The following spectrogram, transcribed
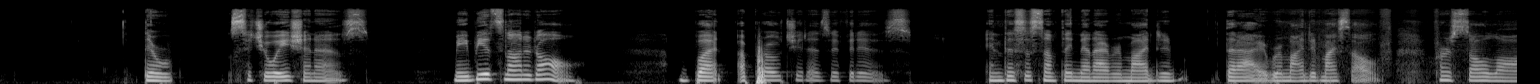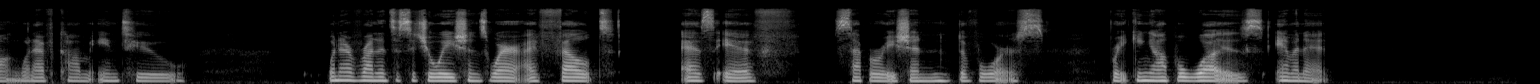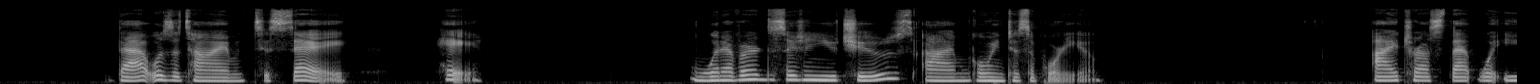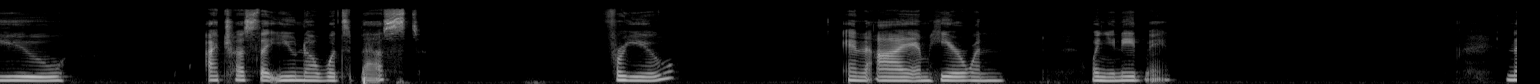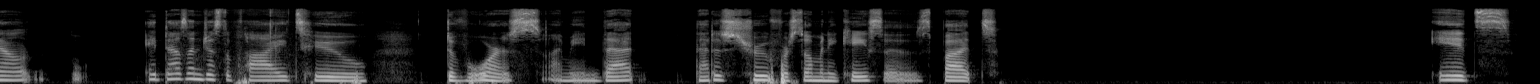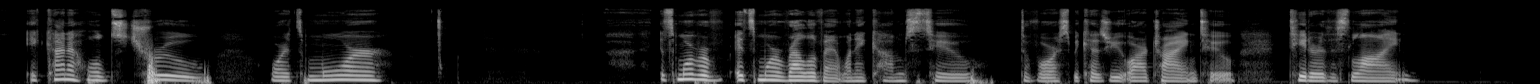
their situation is. Maybe it's not at all, but approach it as if it is And this is something that I reminded that I reminded myself for so long when I've come into when I've run into situations where I felt as if separation, divorce, breaking up was imminent. That was a time to say, hey, whatever decision you choose, I'm going to support you. I trust that what you, I trust that you know what's best for you. And I am here when, when you need me. Now, it doesn't just apply to divorce. I mean, that that is true for so many cases, but it's it kind of holds true or it's more it's more it's more relevant when it comes to divorce because you are trying to teeter this line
